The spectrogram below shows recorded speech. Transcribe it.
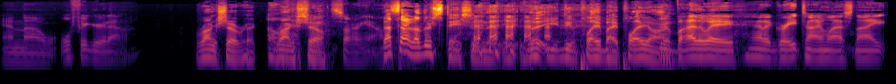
and uh, we'll figure it out. Wrong show, Rick. Wrong Oh, that's show. right. Sorry, Alan. That's that other station that you, that you do play by play on. By the way, had a great time last night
